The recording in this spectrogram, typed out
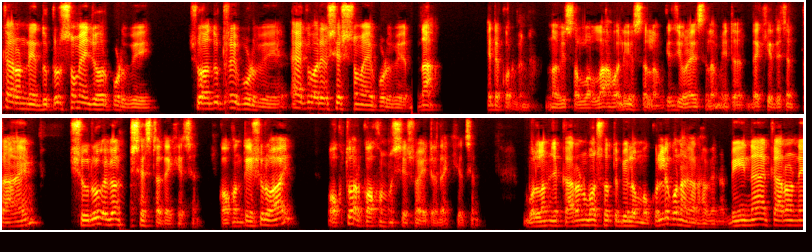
কারণে দুটোর সময় জোহর পড়বে, সোয়া দুটোই পড়বে, একেবারে শেষ সময়ে পড়বে, না, এটা করবে না। নবী সাল্লাহ আলী সাল্লামকে এটা দেখিয়ে দিয়েছেন, টাইম শুরু এবং শেষটা দেখিয়েছেন। কখন থেকে শুরু হয়? অক্ত আর কখন শেষ হয় এটা দেখিয়েছেন। বললাম যে কারণবশত বিলম্ব করলে গুণাগার হবে না। বিনা কারণে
